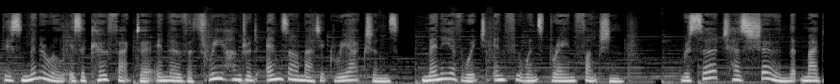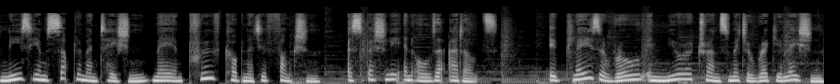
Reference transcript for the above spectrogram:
This mineral is a cofactor in over 300 enzymatic reactions, many of which influence brain function. Research has shown that magnesium supplementation may improve cognitive function, especially in older adults. It plays a role in neurotransmitter regulation,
